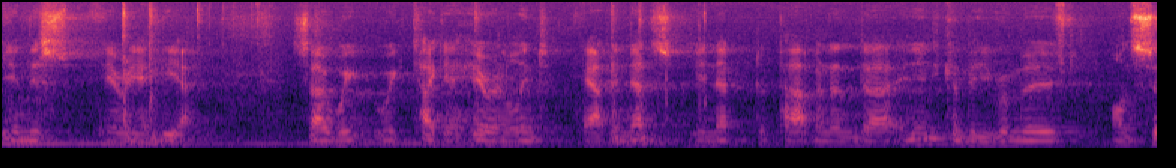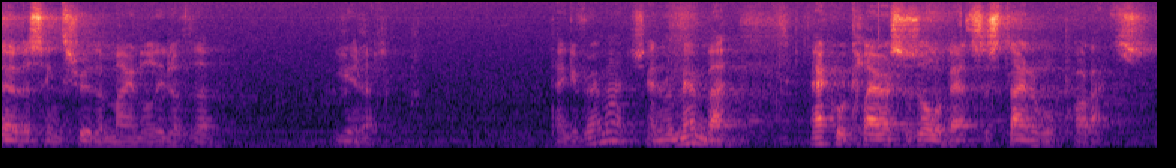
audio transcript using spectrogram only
in this area here. So we, we take a hair and lint out in that, in that department and, uh, and it can be removed on servicing through the main lid of the unit. Thank you very much. And remember, Aqua Clarus is all about sustainable products.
